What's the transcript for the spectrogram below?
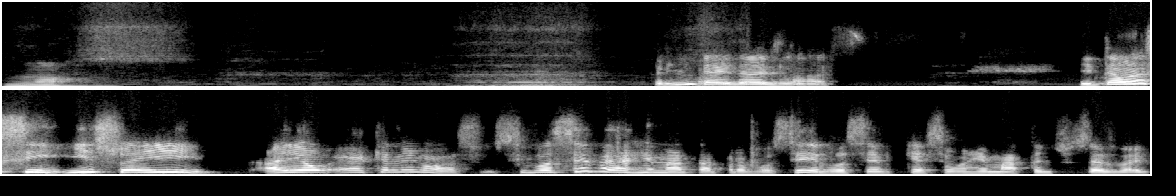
Nossa. 32 lances. Então, assim, isso aí, aí é aquele negócio. Se você vai arrematar para você, você quer ser um arrematante de sucesso, vai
